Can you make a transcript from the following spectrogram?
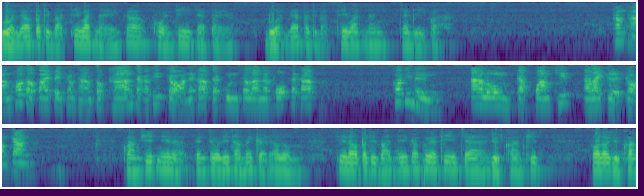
บวชแล้วปฏิบัติที่วัดไหนก็ควรที่จะไปบวชและปฏิบัติที่วัดนั้นจะดีกว่า คำถามข้อต่อไปเป็นคำถามตกค้างจากอาทิตย์ก่อนนะครับ จากคุณสลานภพนะครับ ข้อที่หนึ่งอารมณ์กับความคิดอะไรเกิดก่อนกัน ความคิดนี่แหละ เป็นตัวที่ทำให้เกิดอารมณ์ ที่เราปฏิบัตินี้ก็เพื่อที่จะหยุดความคิด พอเราหยุดความ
